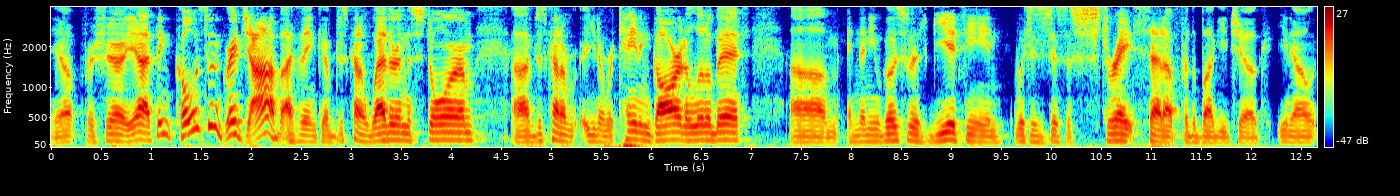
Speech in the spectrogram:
Yep, for sure. Yeah, I think Cole was doing a great job. I think of just kind of weathering the storm, uh, just kind of you know retaining guard a little bit, um, and then he goes for this guillotine, which is just a straight setup for the buggy choke. You know,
